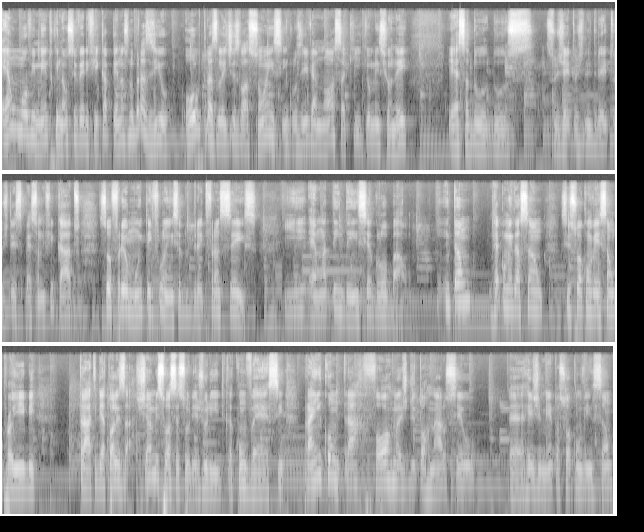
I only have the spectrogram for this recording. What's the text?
é um movimento que não se verifica apenas no Brasil. Outras legislações, inclusive a nossa aqui que eu mencionei, essa do, dos sujeitos de direitos despersonificados, sofreu muita influência do direito francês e é uma tendência global. Então, recomendação: se sua convenção proíbe, trate de atualizar. Chame sua assessoria jurídica, converse para encontrar formas de tornar o seu é, regimento, a sua convenção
